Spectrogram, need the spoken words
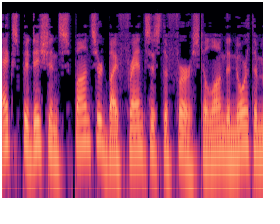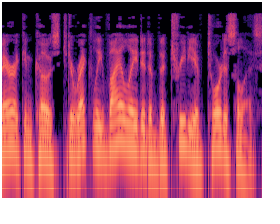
Expeditions sponsored by Francis I along the North American coast directly violated of the Treaty of Tordesillas.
